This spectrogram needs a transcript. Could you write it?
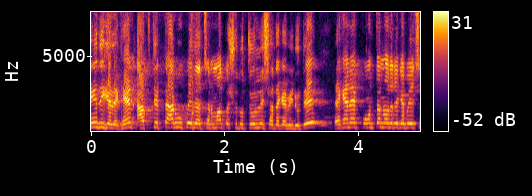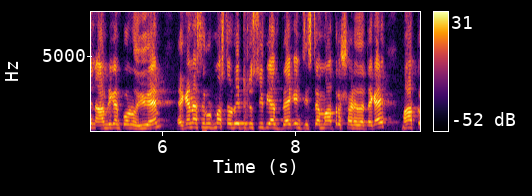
এইদিকে দেখেন, আজকে টার্বো পেয়ে যাচ্ছেন মাত্র শুধু চল্লিশ হাজার টাকা ভিডিওতে। এখানে পঞ্চান্ন হাজার টাকা পেয়েছেন আমেরিকান পণ্য ইউএম এখানে আছে রুট মাস্টার রেপিটো সিপিএস ব্রেকিং সিস্টেম মাত্র ষাট হাজার টাকায়, মাত্র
